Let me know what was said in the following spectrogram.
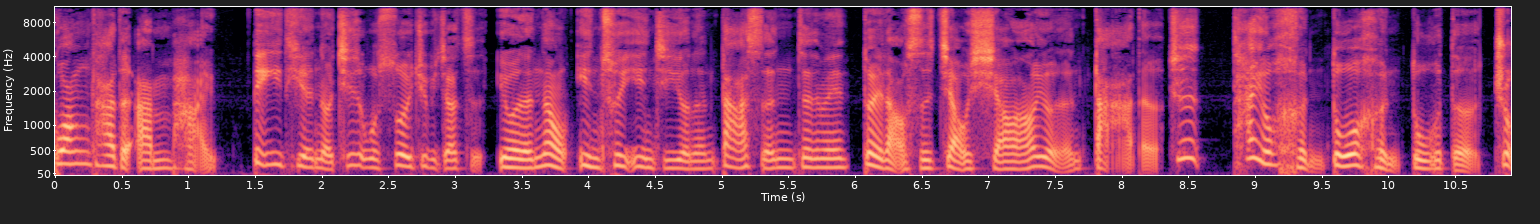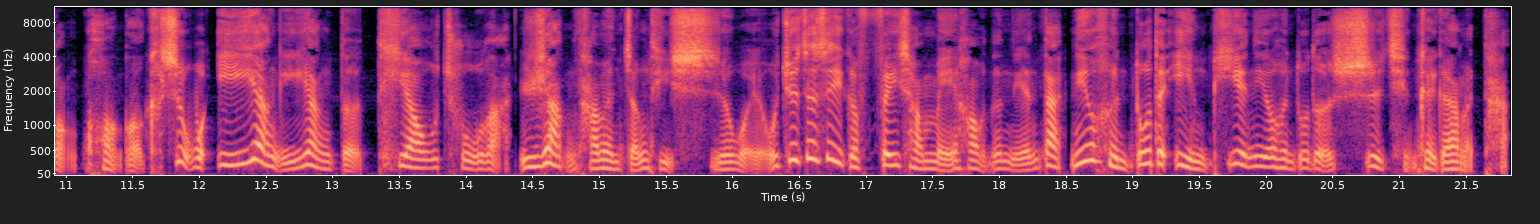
光他的安排，第一天呢，其实我说一句比较直，有人那种应催应激，有人大声在那边对老师叫嚣，然后有人打的，就是。他有很多很多的状况哦，可是我一样一样的挑出来，让他们整体思维。我觉得这是一个非常美好的年代。你有很多的影片，你有很多的事情可以跟他们谈。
